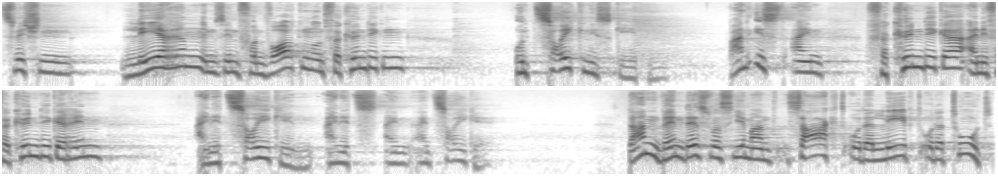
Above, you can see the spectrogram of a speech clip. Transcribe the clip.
zwischen Lehren im Sinn von Worten und Verkündigen und Zeugnis geben? Wann ist ein Verkündiger, eine Verkündigerin eine Zeugin, eine, ein, ein Zeuge? Dann, wenn das, was jemand sagt oder lebt oder tut,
